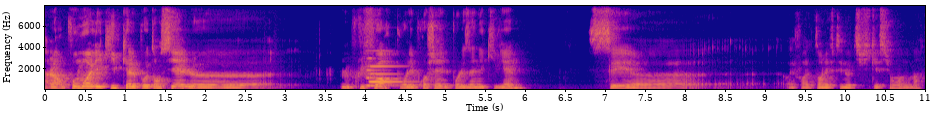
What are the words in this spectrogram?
alors pour moi, l'équipe qui a le potentiel le plus fort pour les, prochaines, pour les années qui viennent, c'est. Il faudra que tu enlèves tes notifications, euh, Marc.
